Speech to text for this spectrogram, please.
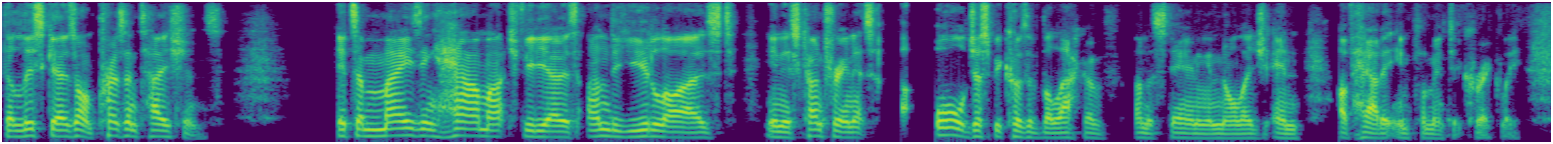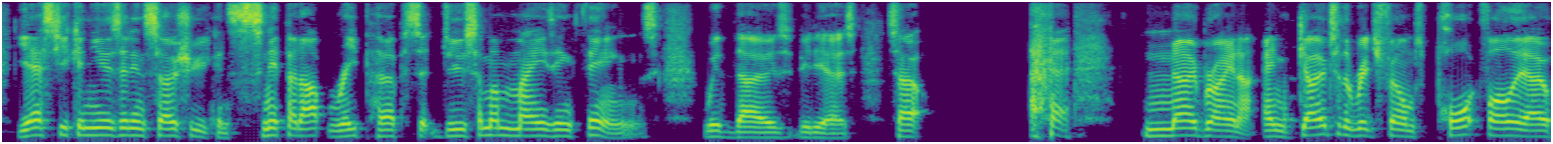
the list goes on, presentations. It's amazing how much video is underutilized in this country, and it's all just because of the lack of understanding and knowledge and of how to implement it correctly. Yes, you can use it in social, you can snip it up, repurpose it, do some amazing things with those videos. So, no brainer. And go to the Ridge Films portfolio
